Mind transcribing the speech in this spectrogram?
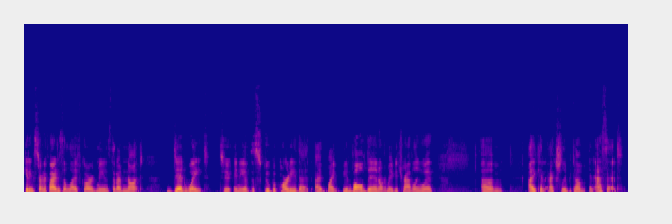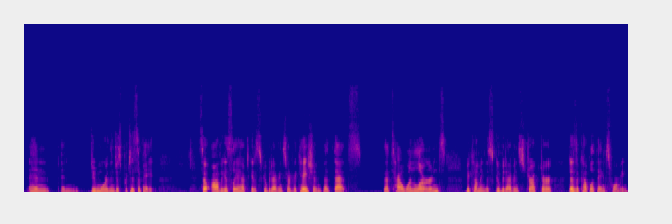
Getting certified as a lifeguard means that I'm not dead weight to any of the scuba party that I might be involved in or I may be traveling with. Um, I can actually become an asset and and do more than just participate. So obviously I have to get a scuba diving certification, but that's that's how one learns becoming a scuba dive instructor does a couple of things for me.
